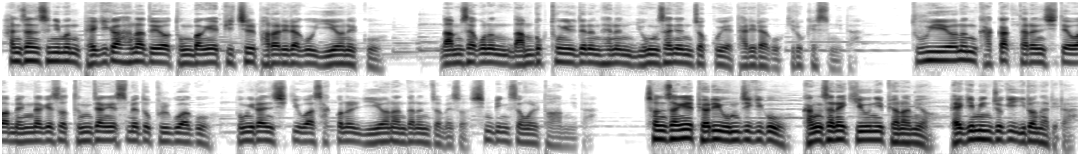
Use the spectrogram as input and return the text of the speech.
한산 스님은 백이가 하나 되어 동방의 빛을 발하리라고 예언했고 남사고는 남북 통일되는 해는 용사년 적구의 달이라고 기록했습니다. 두 예언은 각각 다른 시대와 맥락에서 등장했음에도 불구하고 동일한 시기와 사건을 예언한다는 점에서 신빙성을 더합니다. 천상의 별이 움직이고 강산의 기운이 변하며 백이민족이 일어나리라.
